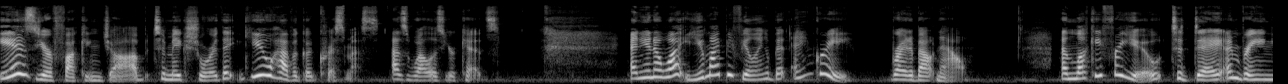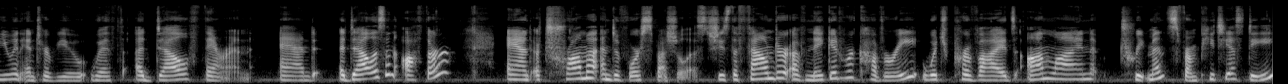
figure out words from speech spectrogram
is your fucking job to make sure that you have a good Christmas as well as your kids. And you know what? You might be feeling a bit angry right about now. And lucky for you, today I'm bringing you an interview with Adele Theron. And Adele is an author and a trauma and divorce specialist. She's the founder of Naked Recovery, which provides online treatments from PTSD.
